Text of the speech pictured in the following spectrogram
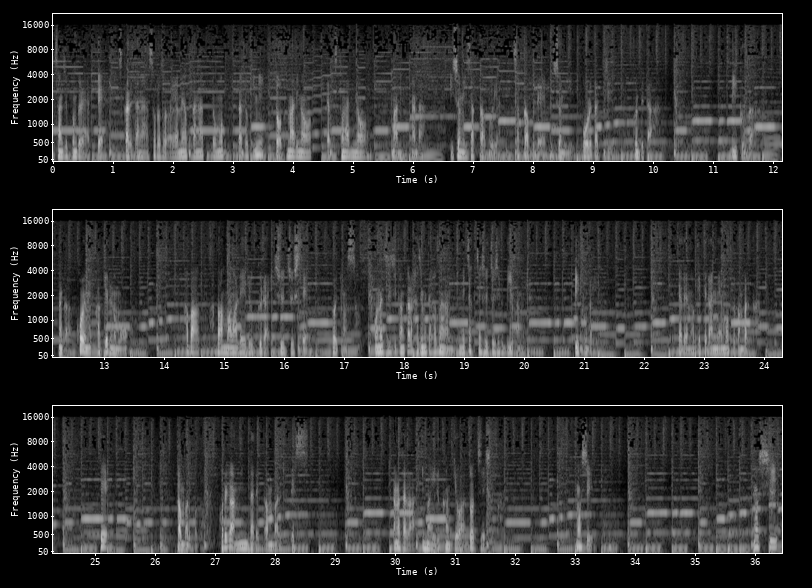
30分くらいやって、疲れたな、そろそろやめようかなって思った時に、と、隣のやつ、隣の、まあ、なんだ、一緒にサッカー部や、サッカー部で一緒にボールタッチ組んでた B 君が、なんか声もかけるのも、幅、幅回れるぐらい集中して解いてますと。同じ時間から始めたはずなのに、めちゃくちゃ集中してる B さんがいる。B 君がいる。やべえ、負けてらんねえ、もっと頑張るか。で、頑張ること。これがみんなで頑張るです。あなたが今いる環境はどっちでしょうか？もし、もし、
